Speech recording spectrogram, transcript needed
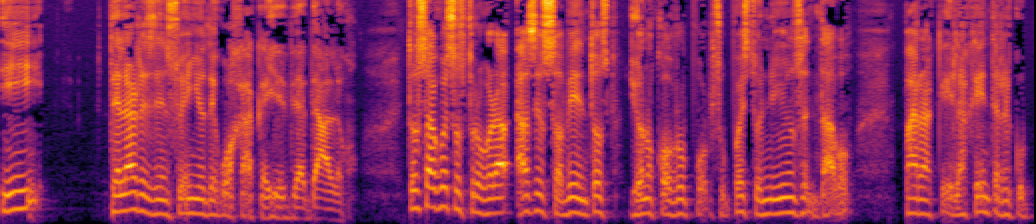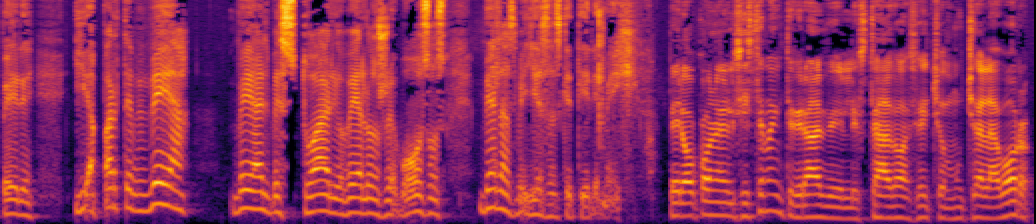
y telares de ensueño de Oaxaca y de Hidalgo. Entonces hago esos programas, esos eventos, yo no cobro, por supuesto, ni un centavo, para que la gente recupere y aparte vea, vea el vestuario, vea los rebozos, vea las bellezas que tiene México. Pero con el sistema integral del Estado has hecho mucha labor.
